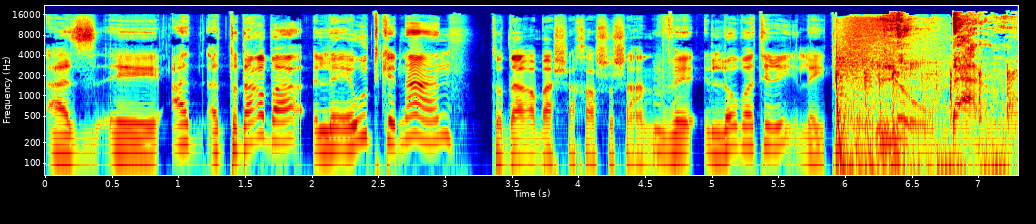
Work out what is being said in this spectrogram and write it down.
אז אה, עד, עד- תודה רבה לאהוד קנן, תודה רבה, שחר שושן. ולא באתי להתראות. לא באטרי.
